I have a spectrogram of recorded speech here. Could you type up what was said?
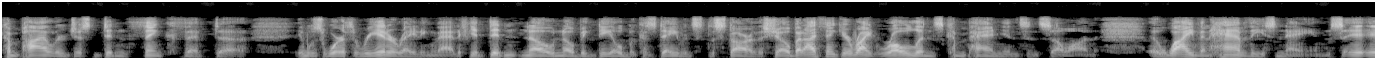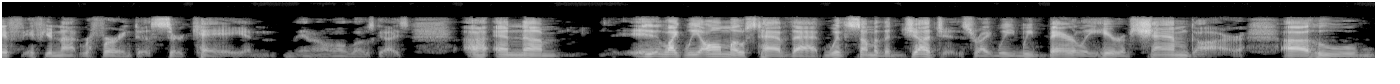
compiler just didn't think that uh, it was worth reiterating that. If you didn't know, no big deal because David's the star of the show. But I think you're right. Roland's companions and so on. Why even have these names if if you're not referring to Sir Kay and you know all those guys? Uh, and um, it, like we almost have that with some of the judges, right? We we barely hear of Shamgar, uh, who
